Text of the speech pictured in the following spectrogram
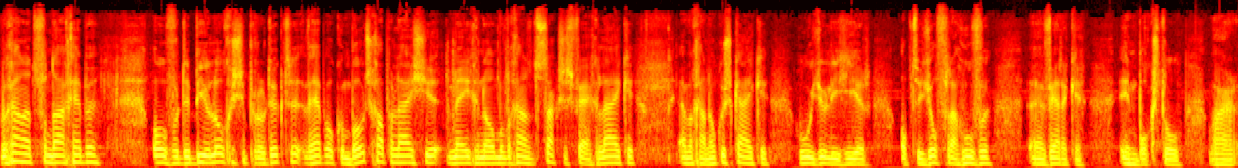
We gaan het vandaag hebben over de biologische producten. We hebben ook een boodschappenlijstje meegenomen. We gaan het straks eens vergelijken. En we gaan ook eens kijken hoe jullie hier op de Joffrahoeve uh, werken in Bokstel. Waar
